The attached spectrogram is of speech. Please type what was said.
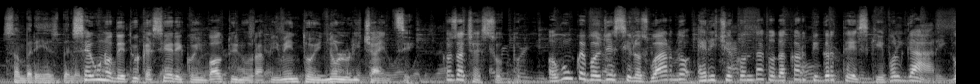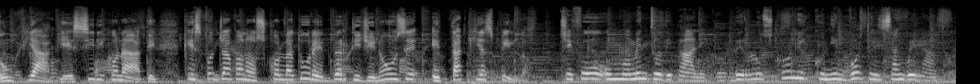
Se uno dei tuoi cassieri è coinvolto in un rapimento e non lo licenzi, cosa c'è sotto? Ovunque volgessi lo sguardo eri circondato da corpi grotteschi, volgari, gonfiati e siliconati che sfoggiavano scollature vertiginose e tacchi a spillo. Ci fu un momento di panico. Berlusconi con il volto insanguinato.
